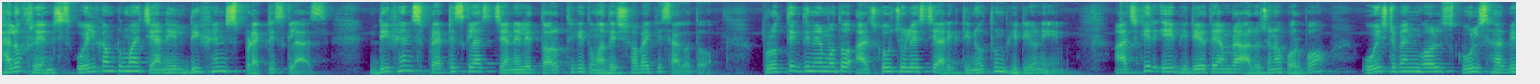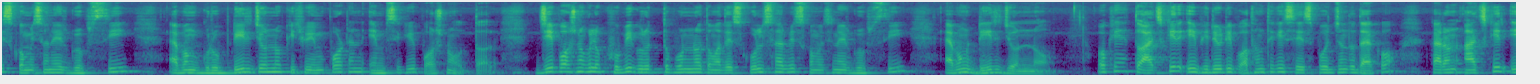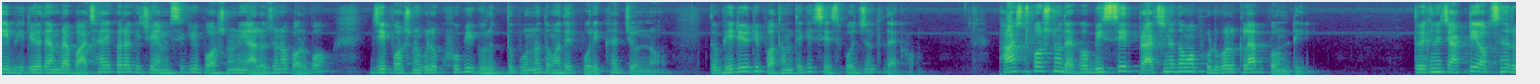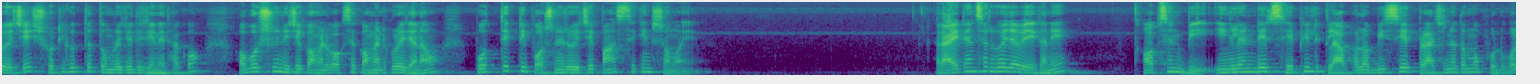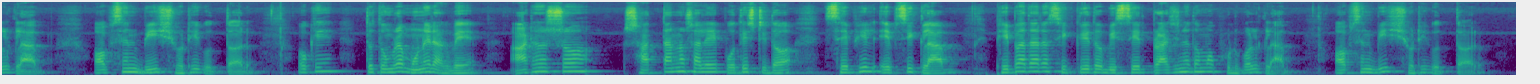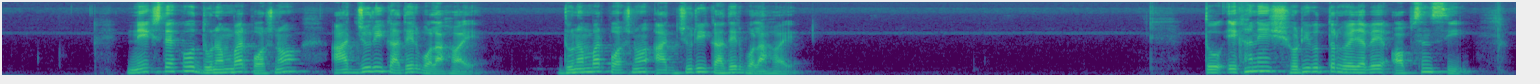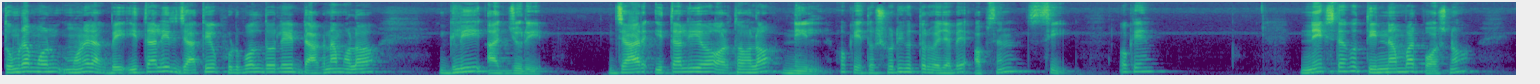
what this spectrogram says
Hello friends welcome to my channel defence practice class defence practice class চ্যানেলের তরফ থেকে তোমাদের সবাইকে স্বাগত। প্রত্যেক দিনের মতো আজকেও চলে এসেছি আরেকটি নতুন ভিডিও নিয়ে। আজকের এই ভিডিওতে আমরা আলোচনা করব ওয়েস্ট বেঙ্গল স্কুল সার্ভিস কমিশনের গ্রুপ সি এবং গ্রুপ ডির জন্য কিছু ইম্পর্ট্যান্ট এমসিকিউ প্রশ্ন উত্তর। যে প্রশ্নগুলো খুবই গুরুত্বপূর্ণ তোমাদের স্কুল সার্ভিস কমিশনের গ্রুপ সি এবং ডির জন্য। ওকে তো আজকের এই ভিডিওটি প্রথম থেকে শেষ পর্যন্ত দেখো, কারণ আজকের এই ভিডিওতে আমরা বাছাই করা কিছু এমসিকিউ প্রশ্ন নিয়ে আলোচনা করব, যে প্রশ্নগুলো খুবই গুরুত্বপূর্ণ তোমাদের পরীক্ষার জন্য। তো ভিডিওটি প্রথম থেকে শেষ পর্যন্ত দেখো। ফার্স্ট প্রশ্ন দেখো, বিশ্বের প্রাচীনতম ফুটবল ক্লাব কোনটি? তো এখানে চারটি অপশান রয়েছে, সঠিক উত্তর তোমরা যদি জেনে থাকো, অবশ্যই নিচে কমেন্ট বক্সে কমেন্ট করে জানাও, প্রত্যেকটি প্রশ্নে রয়েছে পাঁচ সেকেন্ড সময়। রাইট অ্যান্সার হয়ে যাবে এখানে। অপশান বি ইংল্যান্ডের শেফিল্ড ক্লাব হলো বিশ্বের প্রাচীনতম ফুটবল ক্লাব অপশান বি সঠিক উত্তর। ওকে তো তোমরা মনে রাখবে, আঠারোশো সাতান্ন সালে প্রতিষ্ঠিত শেফিল্ড এফসি ক্লাব ফিফা দ্বারা স্বীকৃত বিশ্বের প্রাচীনতম ফুটবল ক্লাব অপশান বি সঠিক উত্তর। নেক্সট দেখো, দু নম্বর প্রশ্ন, আজজুরি কাদের বলা হয়? দু নম্বর প্রশ্ন, আজজুরি কাদের বলা হয়? তো এখানে সঠিক উত্তর হয়ে যাবে অপশন সি তোমরা মন- রাখবে, ইতালির জাতীয় ফুটবল দলের ডাকনাম হলো গ্লি আজ্জুরি যার ইতালীয় অর্থ হলো নীল। ওকে তো সঠিক উত্তর হয়ে যাবে অপশন সি ওকে নেক্সট দেখো তিন নাম্বার প্রশ্ন।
